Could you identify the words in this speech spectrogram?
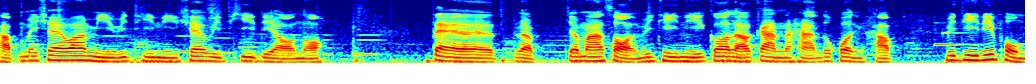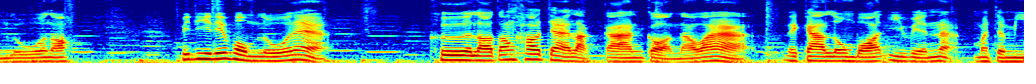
ครับ ไม่ใช่ว่ามีวิธีนี้แค่วิธีเดียวเนาะแต่แบบจะมาสอนวิธีนี้ก็แล้วกันนะฮะทุกคนครับ วิธีที่ผมรู้เนาะวิธีที่ผมรู้เนี่ยคือเราต้องเข้าใจหลักการก่อนนะว่า ในการลงบอสอีเวนต์อะมันจะมี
